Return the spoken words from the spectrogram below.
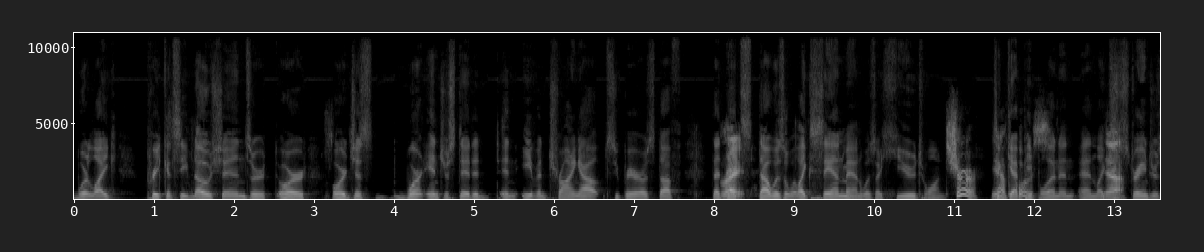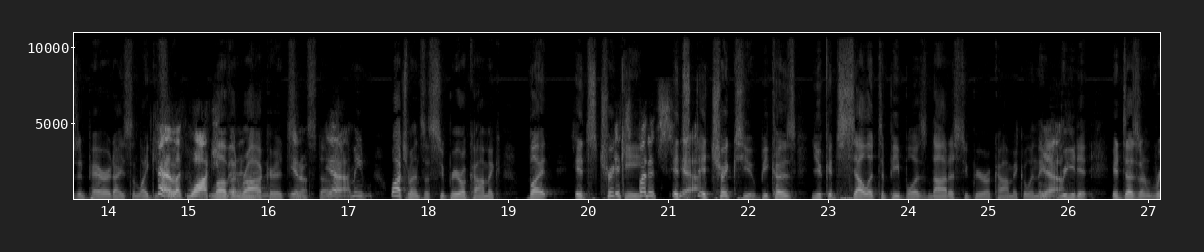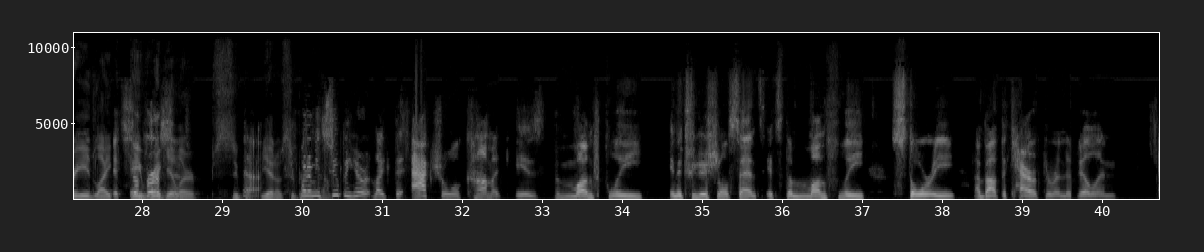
were like preconceived notions or, or, or just weren't interested in, in even trying out superhero stuff. That Right. that's, that was like Sandman was a huge one. Sure. to Yeah, get people in and, and like Yeah. strangers in paradise and like you Yeah, said, like Watchmen. love and rockets you know, and stuff. Yeah. I mean, Watchmen's a superhero comic, but it's tricky. It's, but it's, it's yeah. it tricks you because you could sell it to people as not a superhero comic, and when they Yeah. read it, it doesn't read like It's a regular super, Yeah. you know, superhero. But I mean, comic. superhero, like the actual comic is the monthly, in the traditional sense, it's the monthly story about the character and the villain.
